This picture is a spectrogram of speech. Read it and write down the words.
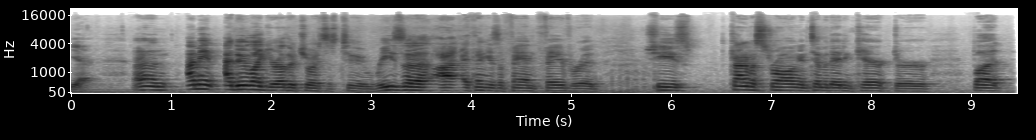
Yeah. And I mean, I do like your other choices too. Riza, I, I think, is a fan favorite. She's kind of a strong, intimidating character, but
